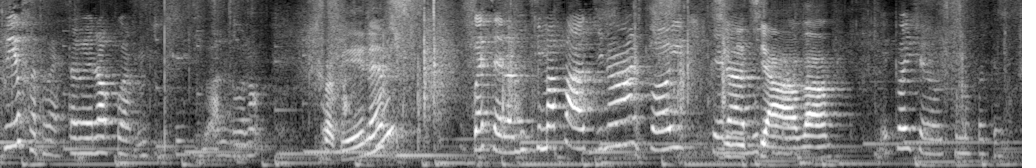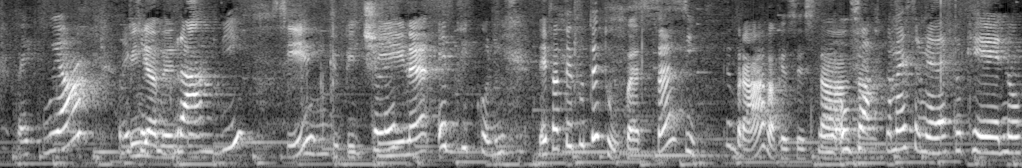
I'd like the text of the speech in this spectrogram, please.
qui ho fatto questa, però qua non si sentiva allora. Va bene. Questa era l'ultima pagina e poi Si c'era iniziava. l'ultima- e poi c'era l'ultima pagina. Qui ha Quindi più avete- grandi, Sì, più piccine. e piccoli. Le hai fatte tutte tu queste? Sì. Che brava che sei Ho stata. fatto, la maestra mi ha detto che no,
